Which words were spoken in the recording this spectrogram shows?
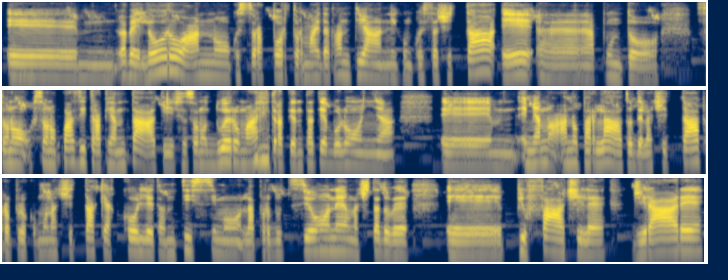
e vabbè, loro hanno questo rapporto ormai da tanti anni con questa città e eh, appunto sono, sono, quasi trapiantati, ci sono due romani trapiantati a Bologna e, e mi hanno, hanno, parlato della città proprio come una città che accoglie tantissimo la produzione, una città dove è più facile girare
